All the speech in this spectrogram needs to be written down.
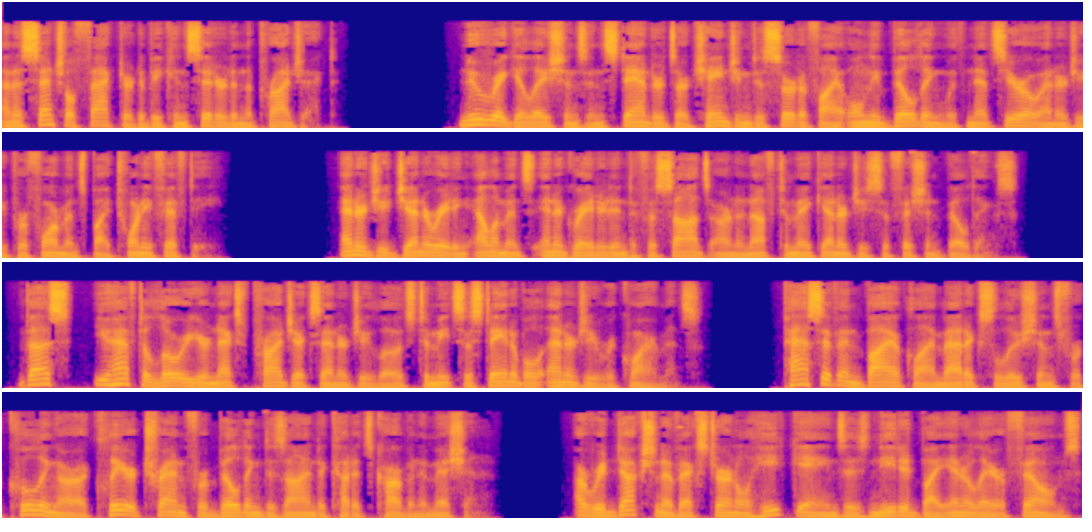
an essential factor to be considered in the project. New regulations and standards are changing to certify only building with net zero energy performance by 2050. Energy generating elements integrated into facades aren't enough to make energy sufficient buildings. Thus, you have to lower your next project's energy loads to meet sustainable energy requirements. Passive and bioclimatic solutions for cooling are a clear trend for building design to cut its carbon emission. A reduction of external heat gains is needed by interlayer films,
